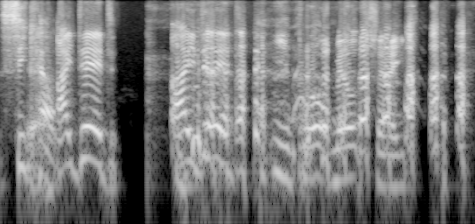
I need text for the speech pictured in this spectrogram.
seek Yeah. help. I did. I did. you brought milkshake.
